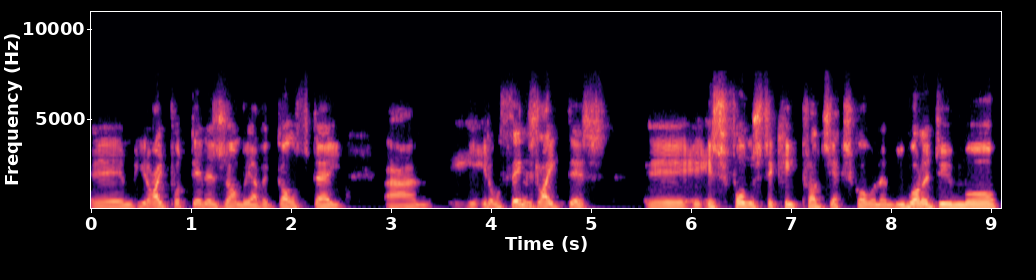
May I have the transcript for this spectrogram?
Um, you know, I put dinners on. We have a golf day, and you know things like this uh, is funds to keep projects going, and we want to do more.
